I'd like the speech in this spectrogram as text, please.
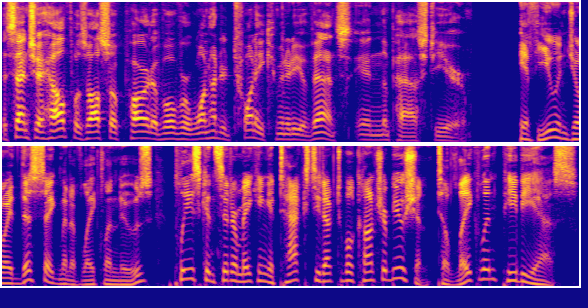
Essentia Health was also part of over 120 community events in the past year. If you enjoyed this segment of Lakeland News, please consider making a tax-deductible contribution to Lakeland PBS.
